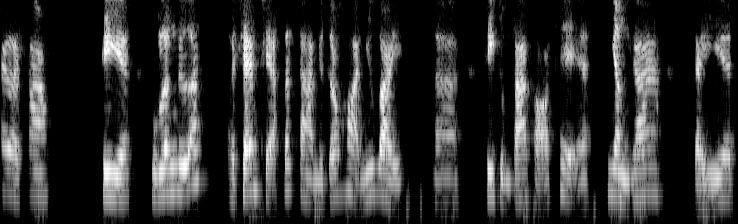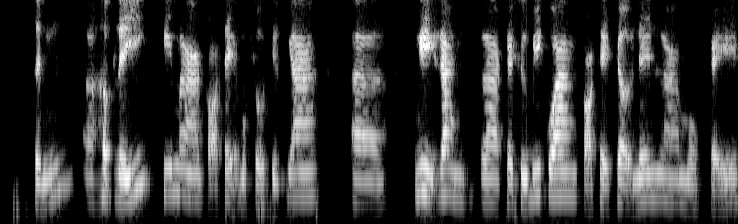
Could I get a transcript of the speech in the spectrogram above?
hay là sao? Thì ờ, một lần nữa xem xét tất cả những câu hỏi như vậy uh, thì chúng ta có thể nhận ra cái tính uh, hợp lý khi mà có thể một số triết gia uh, nghĩ rằng là cái sự bi quan có thể trở nên là một cái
